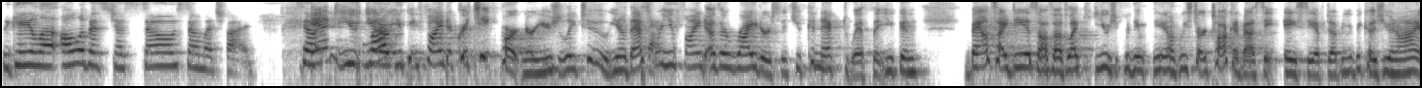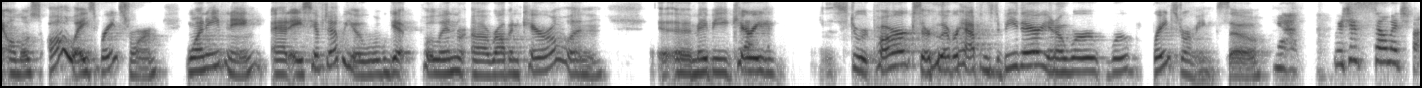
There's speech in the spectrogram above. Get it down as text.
the gala, all of it's just so so much fun. So, and you you know you can find a critique partner usually too. You know that's where you find other writers that you connect with that you can bounce ideas off of. Like you you know we start talking about the ACFW because you and I almost always brainstorm one evening at ACFW. We'll get pull in uh, Robin Caroll and uh, maybe Carrie Stuart Parks or whoever happens to be there, you know, we're we're brainstorming. So yeah, which is so much fun.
